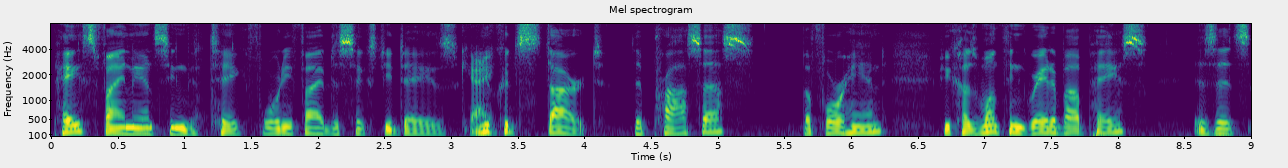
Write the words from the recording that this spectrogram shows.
PACE financing could take 45 to 60 days. Okay. You could start the process beforehand because one thing great about PACE is it's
